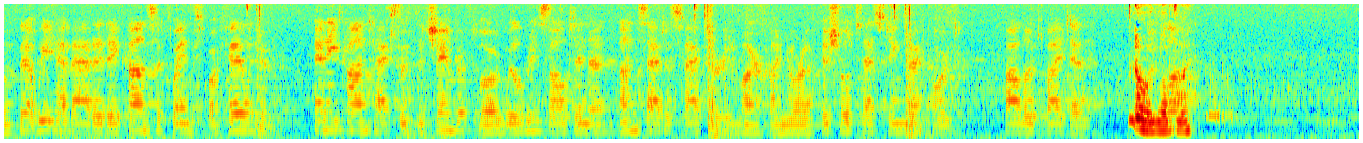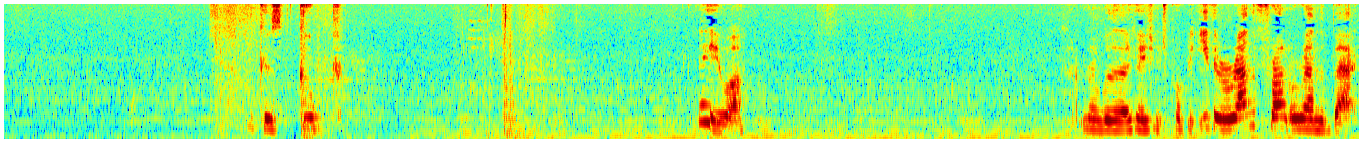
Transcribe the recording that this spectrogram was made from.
note that we have added a consequence for failure. Any contact with the chamber floor will result in an unsatisfactory mark on your official testing record, followed by death. Oh, lovely. Because goop. There you are. Can't remember the location. It's probably either around the front or around the back.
